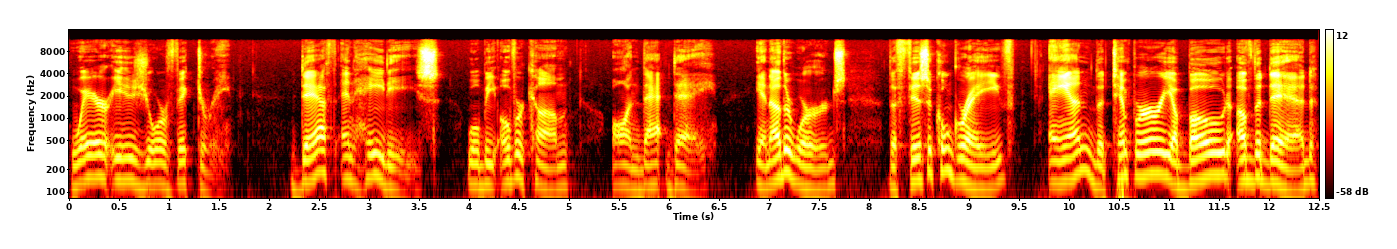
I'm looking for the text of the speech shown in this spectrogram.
where is your victory? Death and Hades will be overcome on that day. In other words, the physical grave and the temporary abode of the dead,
